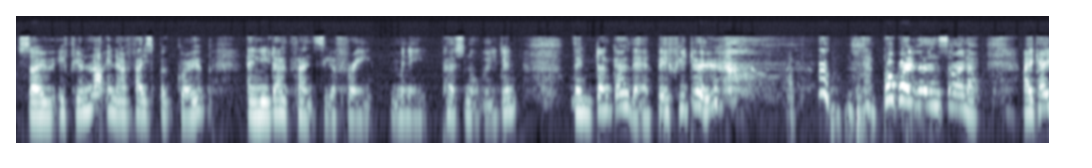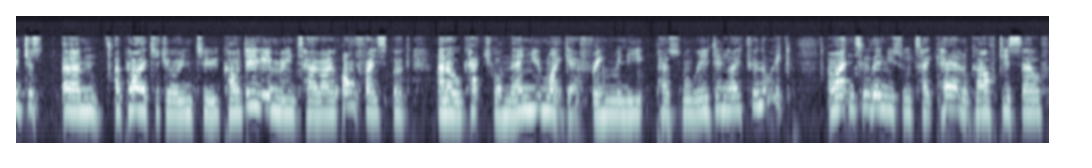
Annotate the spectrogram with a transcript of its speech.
So if you're not in our Facebook group and you don't fancy a free mini personal reading, then don't go there. But if you do, pop over there and sign up. Okay, just um, apply to join to Kardelian Moon Tarot on Facebook and I will catch you on then. You might get a free mini personal reading later in the week. All right, until then, you should take care, look after yourself.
